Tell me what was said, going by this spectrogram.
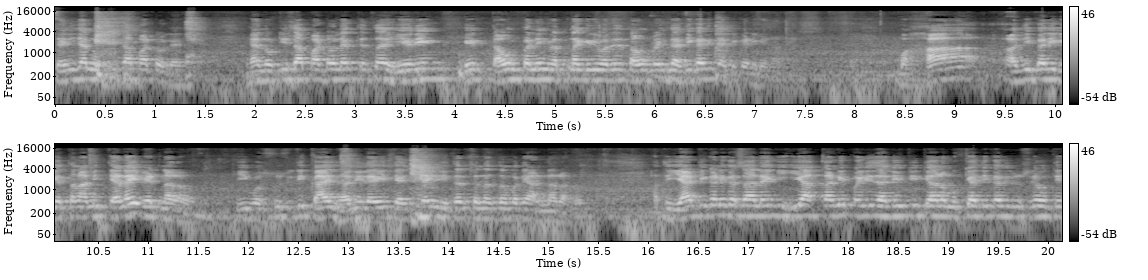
त्यांनी ज्या नोटिसा पाठवल्या आहेत ह्या नोटिसा पाठवल्या आहेत त्याचं हिअरिंग हे टाऊन प्लॅनिंग रत्नागिरीमध्ये टाऊन प्लॅनिंगचे अधिकारी त्या ठिकाणी घेणार मग हा अधिकारी घेताना आम्ही त्यांनाही भेटणार आहोत. ही वस्तुस्थिती काय झालेली आहे त्यांच्याही निदर्शनामध्ये आणणार आहोत. आता या ठिकाणी कसं आलं आहे की ही आकारणी पहिली झाली होती त्याला मुख्याधिकारी दुसरे होते.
